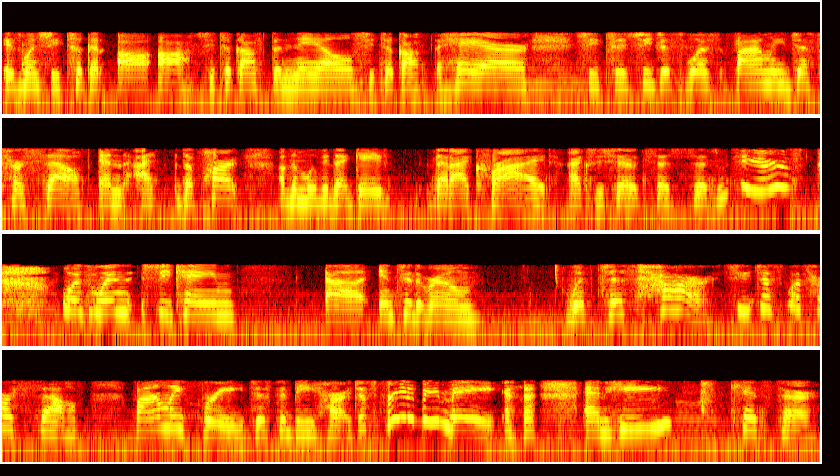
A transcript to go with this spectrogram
is when she took it all off. She took off the nails, she took off the hair. She t- she just was finally just herself. And I, the part of the movie that gave that I cried, I actually shed, shed, shed some tears, was when she came uh, into the room with just her. She just was herself, finally free, just to be her, just free to be me. and he kissed her.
